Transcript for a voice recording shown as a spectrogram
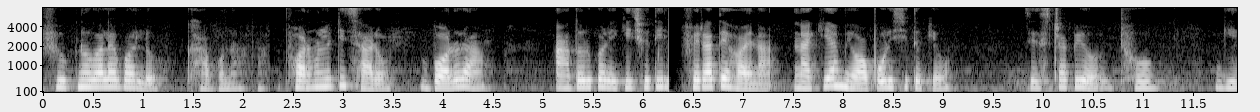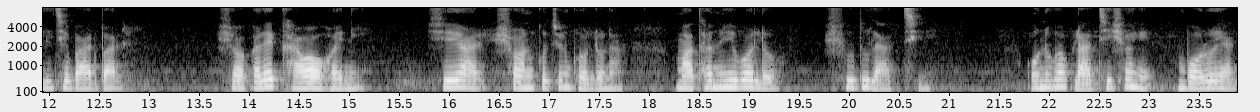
শুকনো গলায় বলল, খাব না। ফর্মালিটি ছাড়ো। বড়রা আদর করে কিছু দিলে ফেরাতে হয় না। নাকি আমি অপরিচিত কেউ? চেষ্টা পেয়েও ঢোক গিলছে বারবার। সকালে খাওয়াও হয়নি। সে আর সংকোচন করল না। মাথা নুয়ে বলল, শুধু লাচ্ছি। অনুভব লাচ্ছির সঙ্গে বড় এক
